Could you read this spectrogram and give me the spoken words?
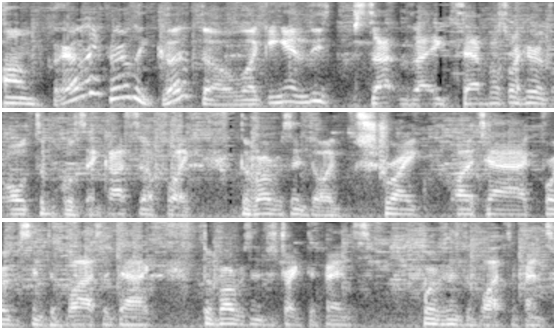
Um, fairly, fairly good though, like again, these examples right here is all typical Zenkai stuff, like the 5% to like strike attack, 40% to blast attack, the 5% to strike defense, 40% to blast defense.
